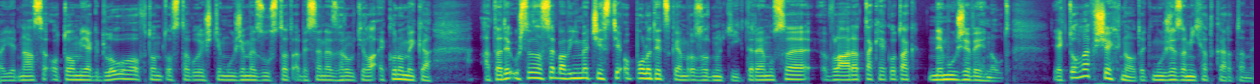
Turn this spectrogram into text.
Jedná se o tom, jak dlouho v tomto stavu ještě můžeme zůstat, aby se nezhroutila ekonomika. A tady už se zase bavíme čistě o politickém rozhodnutí, kterému se vláda tak jako tak nemůže vyhnout. Jak tohle všechno teď může zamíchat kartami?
